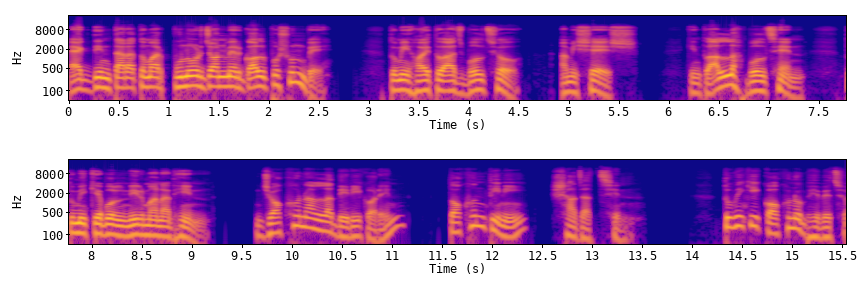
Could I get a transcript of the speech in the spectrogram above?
একদিন তারা তোমার পুনর্জন্মের গল্প শুনবে। তুমি হয়তো আজ বলছ, আমি শেষ। কিন্তু আল্লাহ বলছেন, তুমি কেবল নির্মাণাধীন। যখন আল্লাহ দেরি করেন, তখন তিনি সাজাচ্ছেন। তুমি কি কখনো ভেবেছ,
